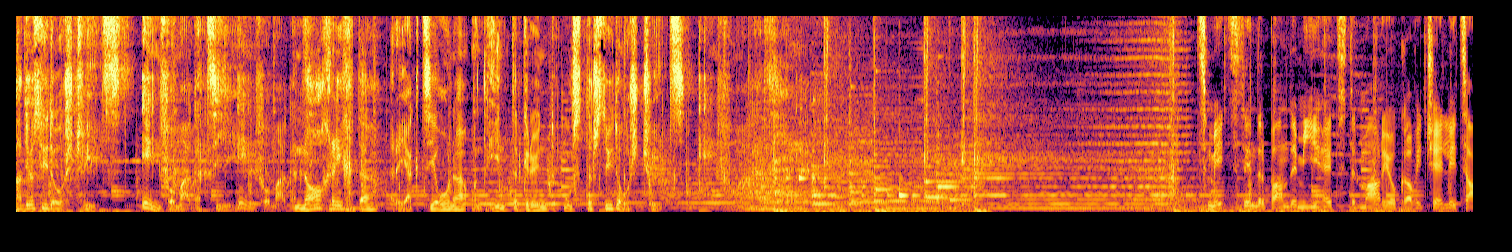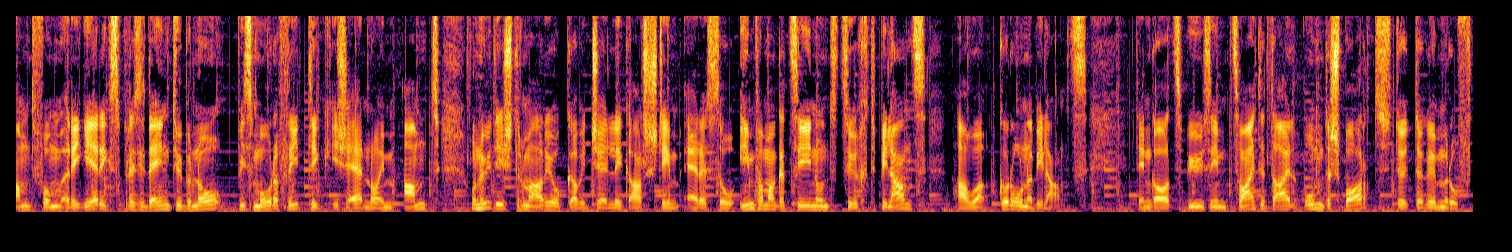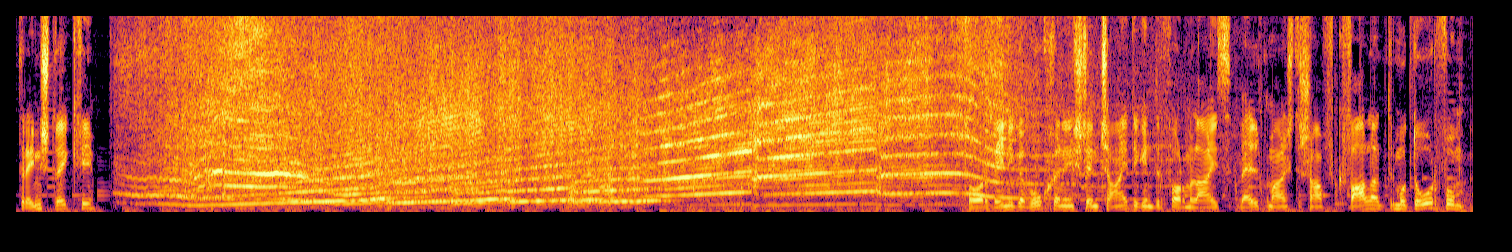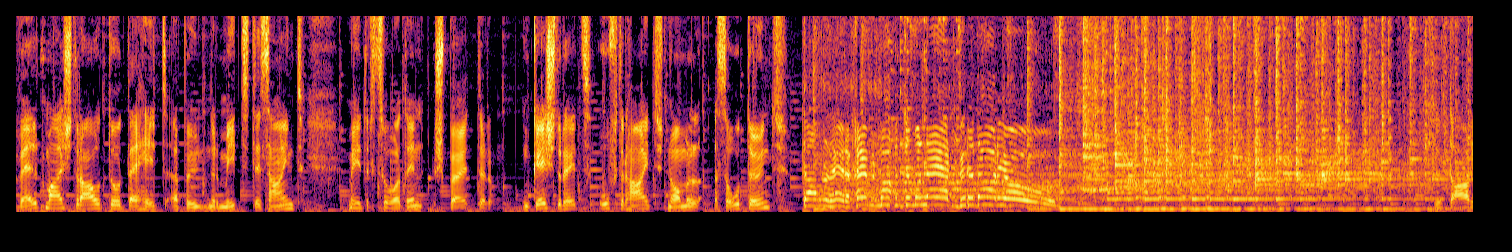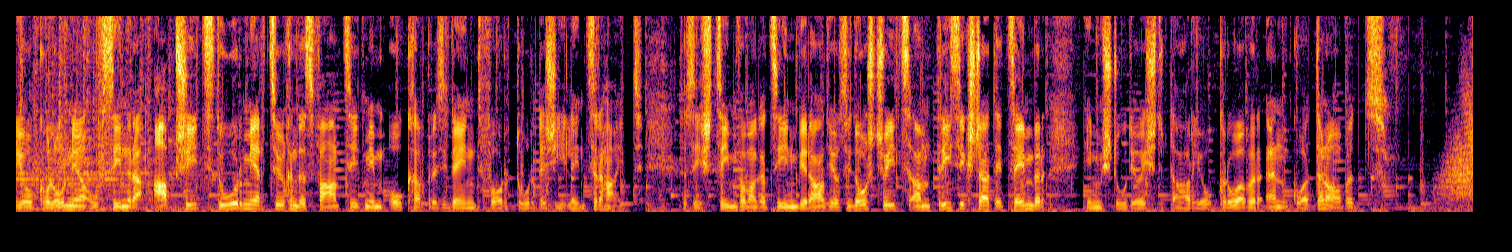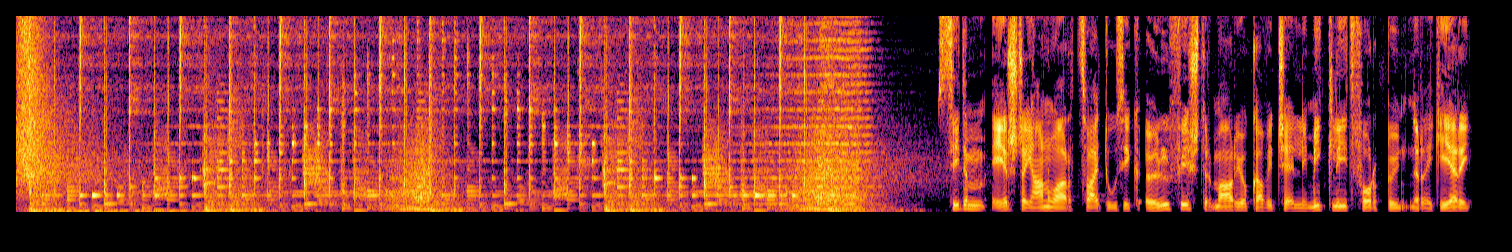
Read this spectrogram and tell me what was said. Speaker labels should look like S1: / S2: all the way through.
S1: Radio Südostschweiz, Infomagazin. Infomagazin. Nachrichten, Reaktionen und Hintergründe aus der Südostschweiz.
S2: Mitten in der Pandemie hat der Mario Gavicelli das Amt vom Regierungspräsident übernommen. Bis morgen Freitag ist er noch im Amt. Und heute ist der Mario Gavicelli Gast im RSO Infomagazin und züchtet Bilanz, auch eine Corona-Bilanz. Dann geht es bei uns im zweiten Teil um den Sport. Dort gehen wir auf die Rennstrecke. Vor wenigen Wochen ist die Entscheidung in der Formel 1 Weltmeisterschaft gefallen. Der Motor vom Weltmeisterauto der hat ein Bündner mitdesignt. Mehr dazu dann später. Und gestern hat es auf der Heide nochmal so tönt.
S3: Damen und Herren, kommen wir machen schon mal Lärm für den Dario!
S2: Dario Colonia auf seiner Abschiedstour. Wir züchen das Fazit mit dem OK-Präsident OK vor Tour de Ski Lenzerheide. Das ist das Infomagazin bei Radio Südostschweiz am 30. Dezember. Im Studio ist der Dario Gruber. Einen guten Abend. Seit dem 1. Januar 2011 ist der Mario Cavicelli Mitglied der Bündner Regierung.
